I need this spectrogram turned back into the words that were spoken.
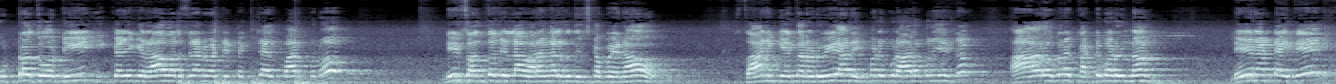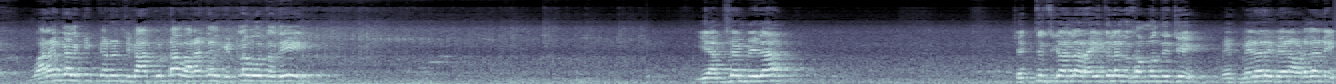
కుట్రతోటి ఇక్కడికి రావాల్సినటువంటి టెక్స్టైల్ పార్కును నీ సొంత జిల్లా వరంగల్కు తీసుకుపోయినావు. స్థానికేతరుడివి అని ఇప్పటికి కూడా ఆరోపణ చేసినాం. ఆ ఆరోపణ కట్టుబడి ఉన్నాం. లేనట్టయితే వరంగల్కి ఇక్కడ నుంచి కాకుండా వరంగల్కి ఎట్లా పోతుంది? ఈ అంశం మీద ఛత్తీస్గఢ్లో రైతులకు సంబంధించి మేము ప్లీనరీ అడగండి.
